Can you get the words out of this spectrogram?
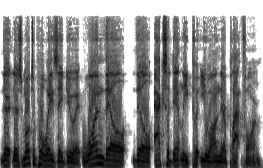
there, there's multiple ways they do it. One, they'll, they'll accidentally put you on their platform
